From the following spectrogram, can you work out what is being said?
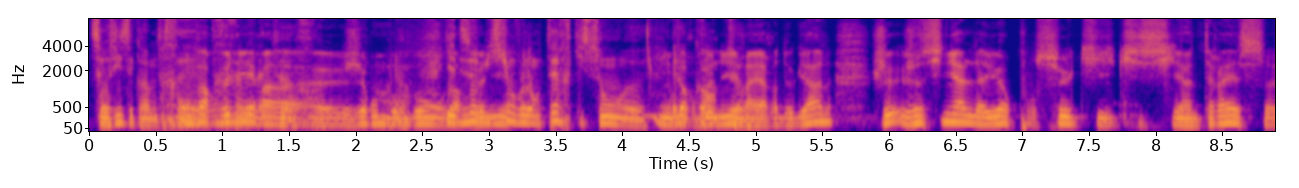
ça aussi c'est quand même très. On va revenir à Jérôme Bourbon. Il y a des omissions volontaires qui sont. on va revenir à Erdogan. Je, je signale d'ailleurs pour ceux qui, s'y intéressent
